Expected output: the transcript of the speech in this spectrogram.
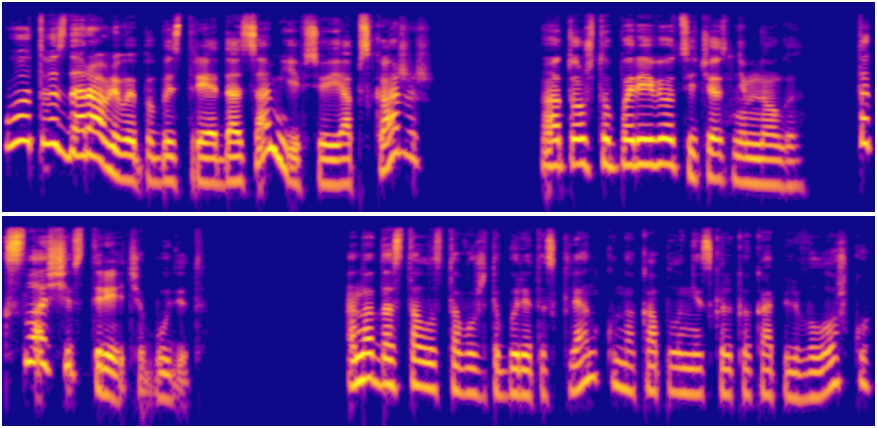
Вот выздоравливай побыстрее, да сам ей все и обскажешь. А то, что поревет сейчас немного, так слаще встреча будет». Она достала с того же табурета склянку, накапала несколько капель в ложку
